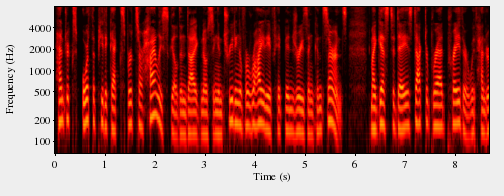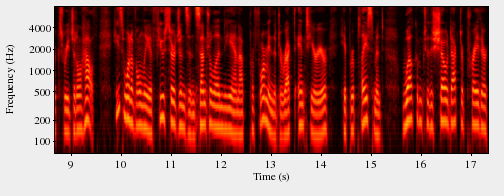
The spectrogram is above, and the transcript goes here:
Hendricks orthopedic experts are highly skilled in diagnosing and treating a variety of hip injuries and concerns. My guest today is Dr. Brad Prather with Hendricks Regional Health. He's one of only a few surgeons in central Indiana performing the direct anterior hip replacement. Welcome to the show, Dr. Prather.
